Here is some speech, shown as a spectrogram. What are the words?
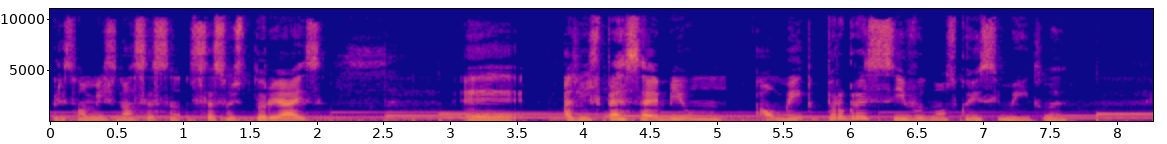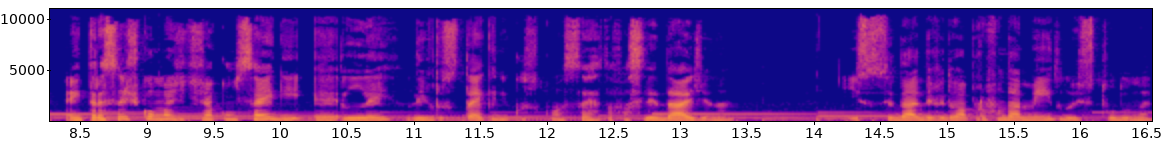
Principalmente nas sessões tutoriais, é, a gente percebe um aumento progressivo do nosso conhecimento, né? É interessante como a gente já consegue é, ler livros técnicos com certa facilidade, né? Isso se dá devido ao aprofundamento do estudo, né?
